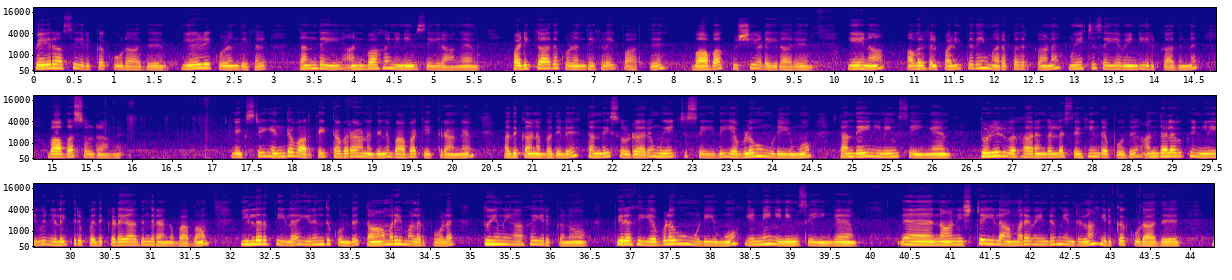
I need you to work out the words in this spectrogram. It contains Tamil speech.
பேராசை இருக்கக்கூடாது. ஏழை குழந்தைகள் தந்தையை அன்பாக நினைவு செய்கிறாங்க. படிக்காத குழந்தைகளை பார்த்து பாபா குஷி அடைகிறாரு ஏன்னா அவர்கள் படித்ததை மறப்பதற்கான முயற்சி செய்ய வேண்டி இருக்காதுன்னு பாபா சொல்கிறாங்க நெக்ஸ்ட்டு எந்த வார்த்தை தவறானதுன்னு பாபா கேட்குறாங்க அதுக்கான பதில் தந்தை சொல்கிறாரு முயற்சி செய்து எவ்வளவு முடியுமோ தந்தையை நினைவு செய்யுங்க. தொழில் விவகாரங்களில் செல்கின்ற போது அந்த அளவுக்கு நினைவு நிலைத்திருப்பது கிடையாதுங்கிறாங்க பாபா. இல்லறத்தில் இருந்து கொண்டு தாமரை மலர் போல தூய்மையாக இருக்கணும். பிறகு எவ்வளவு முடியுமோ என்னை நினைவு செய்யுங்க. நான் நிஷ்டையில் அமர வேண்டும் என்றெல்லாம் இருக்கக்கூடாது.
